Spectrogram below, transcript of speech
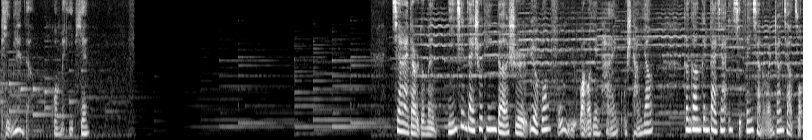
体面的过每一天。亲爱的耳朵们，您现在收听的是月光浮语网络电台，我是唐央。刚刚跟大家一起分享的文章叫做《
